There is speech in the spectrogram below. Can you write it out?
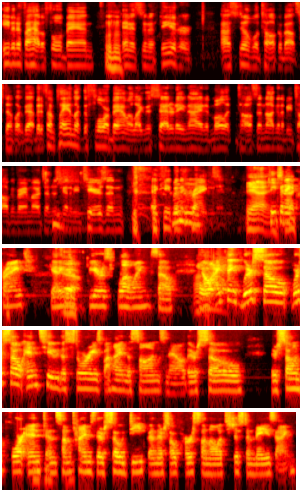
even if I have a full band Mhm. and it's in a theater, I still will talk about stuff like that. But if I'm playing like the Flora-Bama, like this Saturday night at Mullet Toss, I'm not going to be talking very much. I'm just going to be cheersing and keeping it Mhm. cranked. yeah, Keeping exactly. it cranked, getting Yeah. the beers flowing. So Oh, no, wow. I think we're so we're so into the stories behind the songs now. They're so they're so important, and sometimes they're so deep and they're so personal. It's just amazing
